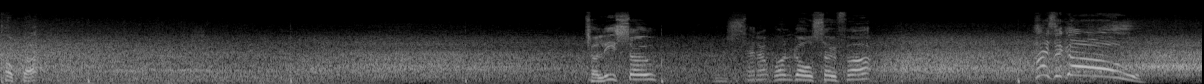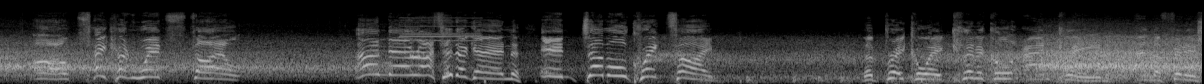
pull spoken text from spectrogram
Pogba. Tolisso, set up one goal so far. Has a goal! Oh, taken with style! And they're at it again in double quick time. The breakaway clinical and clean, and the finish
